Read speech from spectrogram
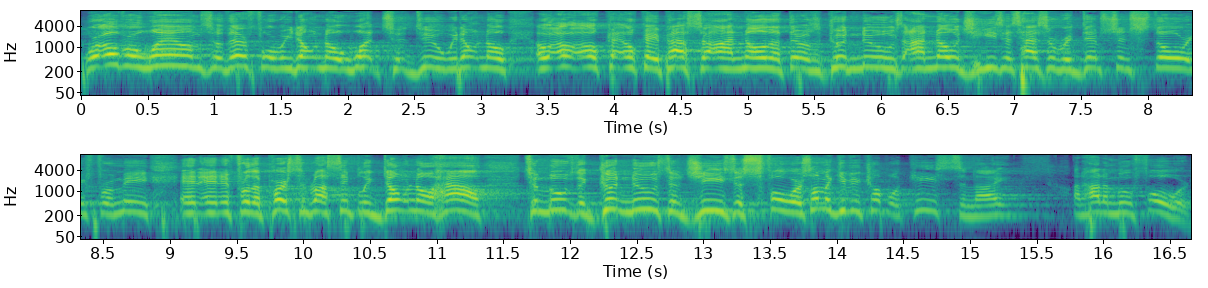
We're overwhelmed, so therefore we don't know what to do. We don't know, oh, oh, okay, okay, Pastor, I know that there's good news. I know Jesus has a redemption story for me and, and for the person, but I simply don't know how to move the good news of Jesus forward. So I'm gonna give you a couple of keys tonight on how to move forward.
